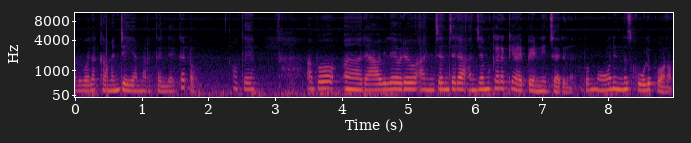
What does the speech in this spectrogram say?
അതുപോലെ കമന്റ് ചെയ്യാൻ മറക്കല്ലേ? കേട്ടോ. ഓക്കെ അപ്പോൾ രാവിലെ ഒരു അഞ്ചഞ്ചര അഞ്ചേ മുക്കാലൊക്കെ ആയപ്പോൾ എണ്ണീച്ചായിരുന്നു അപ്പം മോൻ ഇന്ന് സ്കൂളിൽ പോകണം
